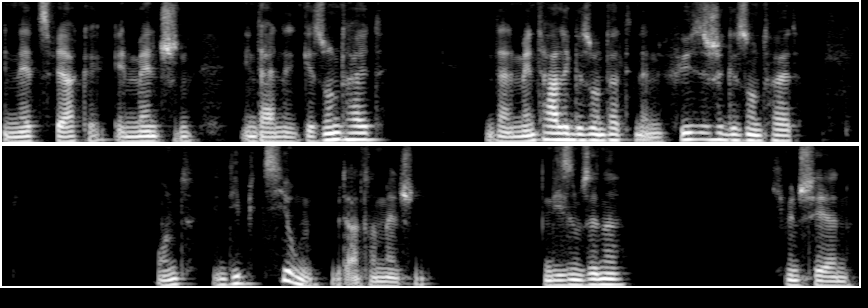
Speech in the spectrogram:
in Netzwerke, in Menschen, in deine Gesundheit, in deine mentale Gesundheit, in deine physische Gesundheit und in die Beziehungen mit anderen Menschen. In diesem Sinne, ich wünsche dir einen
